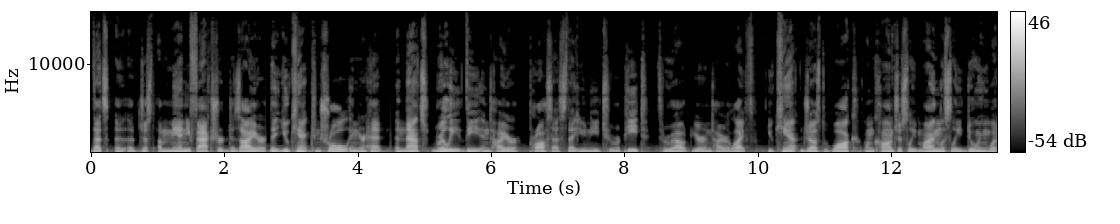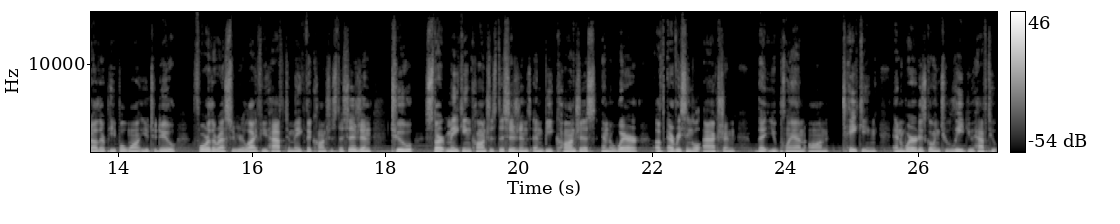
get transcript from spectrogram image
That's a, a, just a manufactured desire that you can't control in your head. And that's really the entire process that you need to repeat throughout your entire life. You can't just walk unconsciously, mindlessly doing what other people want you to do for the rest of your life. You have to make the conscious decision to start making conscious decisions and be conscious and aware of every single action that you plan on taking and where it is going to lead. You have to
